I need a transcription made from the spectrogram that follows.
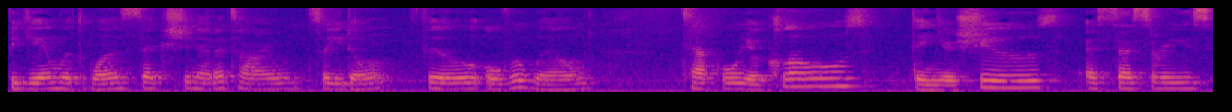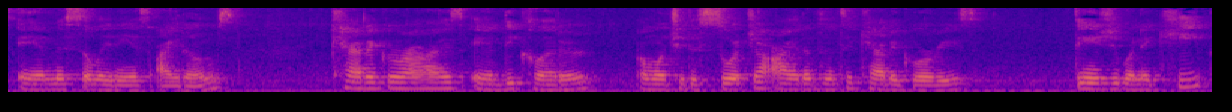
Begin with one section at a time so you don't feel overwhelmed. Tackle your clothes, then your shoes, accessories, and miscellaneous items. Categorize and declutter. I want you to sort your items into categories. Things you're going to keep,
